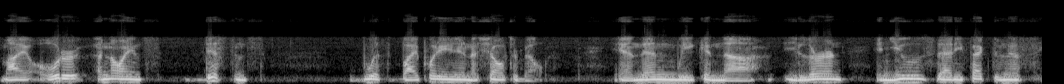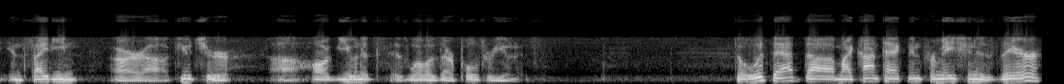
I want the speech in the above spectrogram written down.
my odor annoyance distance with by putting in a shelter belt? And then we can uh, learn and use that effectiveness in siting our uh, future uh, hog units as well as our poultry units. So with that, uh, my contact information is there.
